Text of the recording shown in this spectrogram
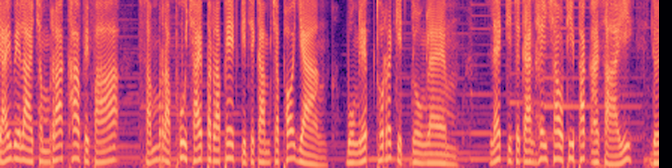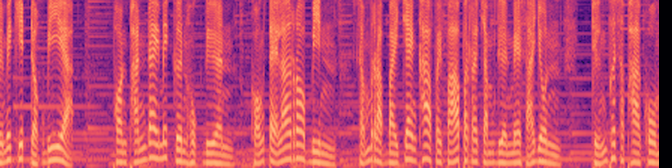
ยายเวลาชำระค่าไฟฟ้าสำหรับผู้ใช้ประเภทกิจกรรมเฉพาะอย่างวงเล็บธุรกิจโรงแรม และกิจการให้เช่าที่พักอาศัย โดยไม่คิดดอกเบี้ย ผ่อนผันได้ไม่เกิน 6 เดือน ของแต่ละรอบบินสำหรับใบแจ้งค่าไฟฟ้าประจำเดือนเมษายน ถึงพฤษภาคม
